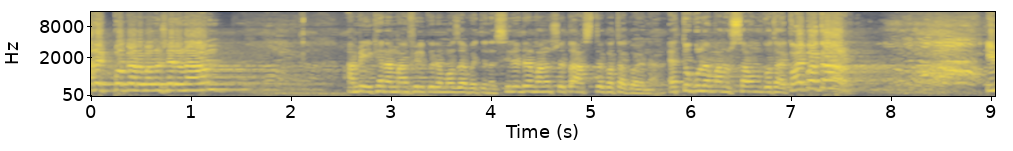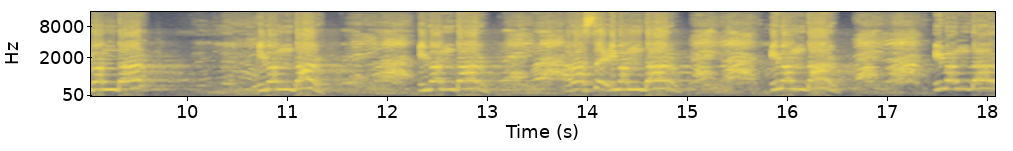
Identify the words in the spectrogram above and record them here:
আরেক প্রকার মানুষের নাম আমি এখানে মাহফিল করে মজা পাইতে না। সিলেটের মানুষ তো আস্তে কথা কয় না। এতগুলো মানুষ সাউন্ড কোথায়? কয় প্রকার? ইমানদার? ইমানদার? ইমানদার? আর আছে ইমানদার? ইমানদার? ইমানদার?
